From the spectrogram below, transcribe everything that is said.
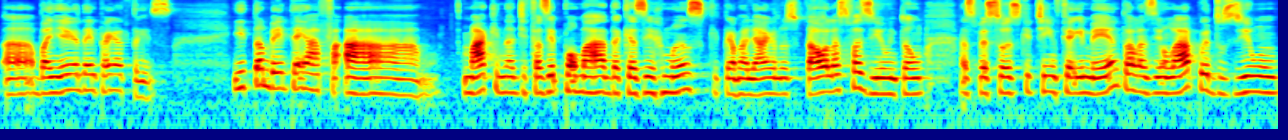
a banheira da Imperatriz. E também tem a, a máquina de fazer pomada que as irmãs que trabalharam no hospital elas faziam. Então as pessoas que tinham ferimento elas iam lá produziam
